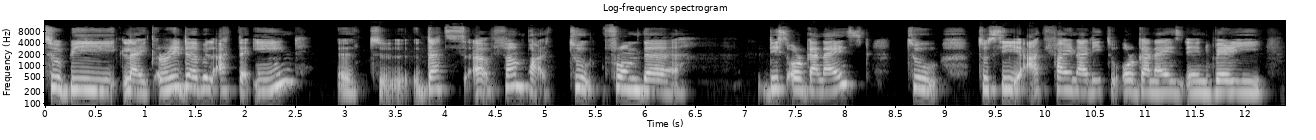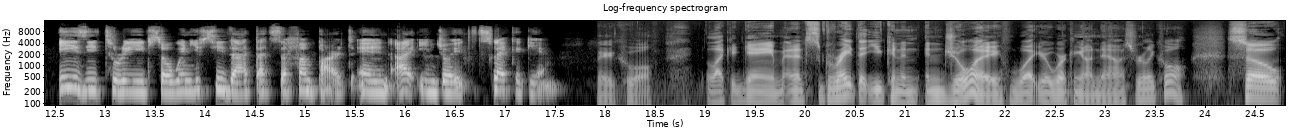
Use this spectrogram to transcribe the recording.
to be like readable at the end, uh, to, that's a fun part. To from the disorganized to to see at finally to organize and very easy to read. So when you see that, that's the fun part, and I enjoy it. It's like a game. Very cool. Like a game. And it's great that you can enjoy what you're working on now. It's really cool. So,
